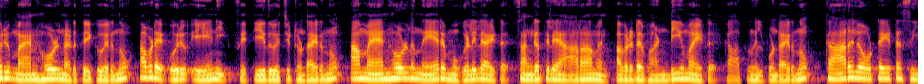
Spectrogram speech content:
ഒരു മാൻഹോളിനടുത്തേക്ക് വരുന്നു. അവിടെ ഒരു ഏണി സെറ്റ് ചെയ്ത് വെച്ചിട്ടുണ്ടായിരുന്നു. ആ മാൻഹോളിന് നേരെ മുകളിലായിട്ട് സംഘത്തിലെ ആറാമൻ അവരുടെ വണ്ടിയുമായിട്ട് കാത്തുനിൽപ്പുണ്ടായിരുന്നു. കാറിൽ ഓട്ടയിട്ട സി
